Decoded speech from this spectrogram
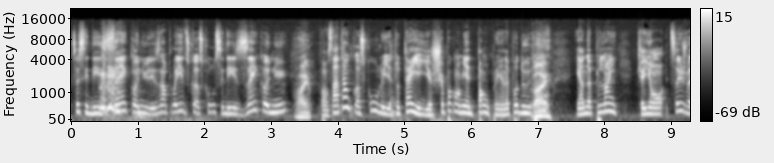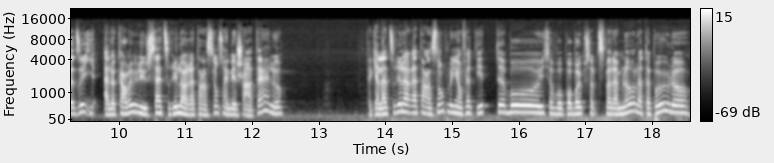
Ça, c'est des inconnus. Les employés du Costco, c'est des inconnus. Ouais. On s'entend au Costco, là, il y a tout le temps, il y a je sais pas combien de pompes. là. Il y en a pas deux, trois. Il y en a plein qui ont. Tu sais, je veux dire, elle a quand même réussi à attirer leur attention sur un méchant temps, là. Fait qu'elle a attiré leur attention, puis là, ils ont fait Hit boy, ça va pas bien pour cette petite madame-là, là, t'as peu, là.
